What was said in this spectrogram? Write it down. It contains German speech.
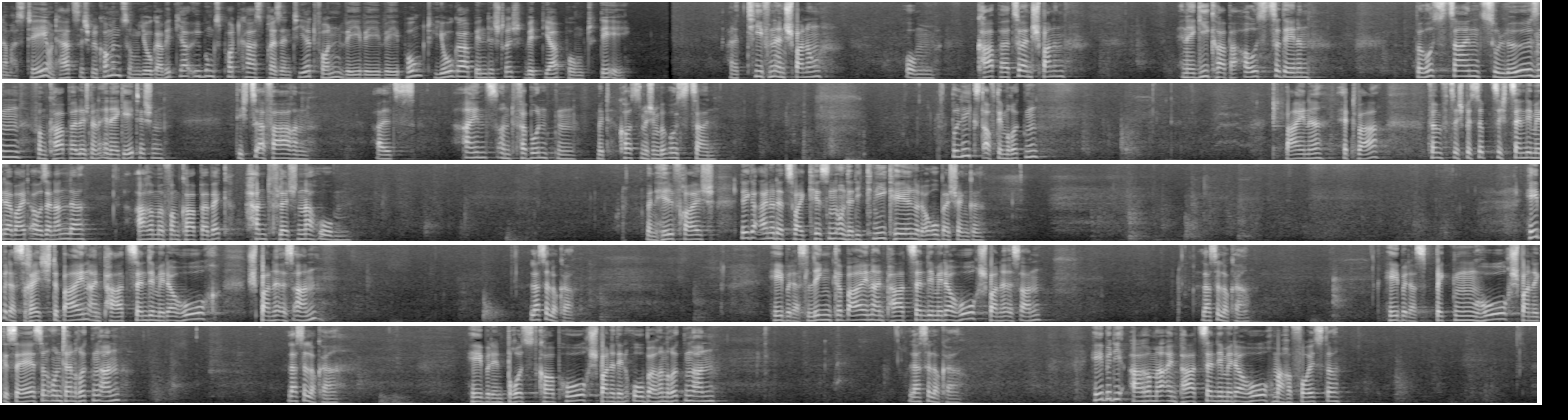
Namaste und herzlich willkommen zum Yoga Vidya Übungspodcast präsentiert von www.yoga-vidya.de. Eine tiefen Entspannung, um Körper zu entspannen, Energiekörper auszudehnen, Bewusstsein zu lösen vom körperlichen und energetischen, dich zu erfahren als eins und verbunden mit kosmischem Bewusstsein. Du liegst auf dem Rücken, Beine etwa 50 bis 70 Zentimeter weit auseinander, Arme vom Körper weg, Handflächen nach oben. Wenn hilfreich, Lege ein oder zwei Kissen unter die Kniekehlen oder Oberschenkel. Hebe das rechte Bein ein paar Zentimeter hoch, spanne es an, lasse locker. Hebe das linke Bein ein paar Zentimeter hoch, spanne es an. Lasse locker. Hebe das Becken hoch, spanne Gesäß und unteren Rücken an. Lasse locker. Hebe den Brustkorb hoch, spanne den oberen Rücken an. Lasse locker. Hebe die Arme ein paar Zentimeter hoch, mache Fäuste.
